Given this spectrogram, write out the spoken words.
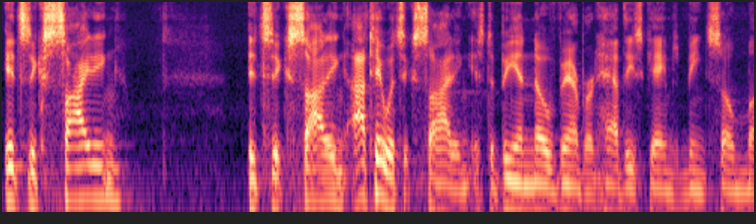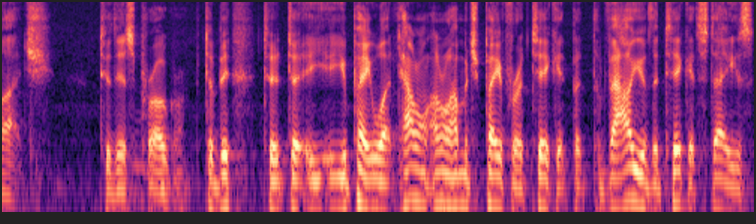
It's exciting. It's exciting. I tell you what's exciting is to be in November and have these games mean so much to this program. To be to, to you pay what? I don't, I don't know how much you pay for a ticket, but the value of the ticket stays.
